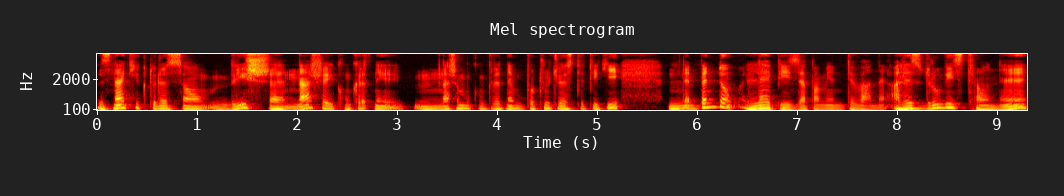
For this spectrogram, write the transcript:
Znaki, które są bliższe naszej konkretnej, naszemu konkretnemu poczuciu estetyki, będą lepiej lepiej zapamiętywane, ale z drugiej strony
